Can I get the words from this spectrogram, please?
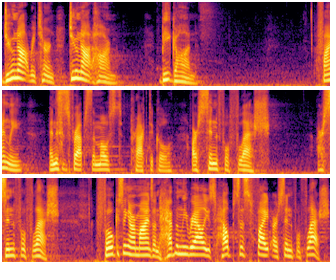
Do not return. Do not harm. Be gone. Finally, and this is perhaps the most practical, our sinful flesh. Our sinful flesh. Focusing our minds on heavenly realities helps us fight our sinful flesh.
